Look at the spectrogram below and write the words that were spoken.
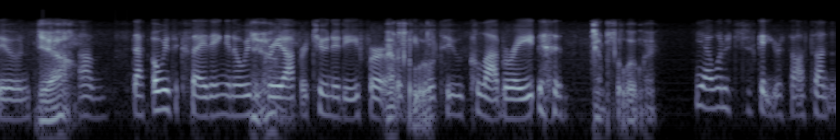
soon. Yeah. Um, that's always exciting and always yeah. a great opportunity for, for people to collaborate. Absolutely. Yeah, I wanted to just get your thoughts on,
